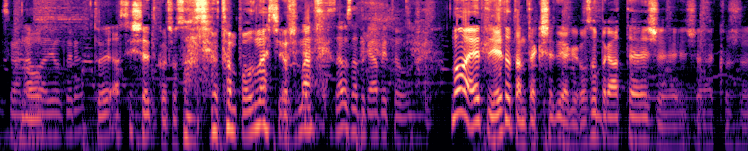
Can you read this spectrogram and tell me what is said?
Si ma No. teraz. To je asi všetko, čo som si o tom poznačil. Má samostatnú kapitolu. No a je, to- je to tam tak všetko rozobraté, že, že akože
